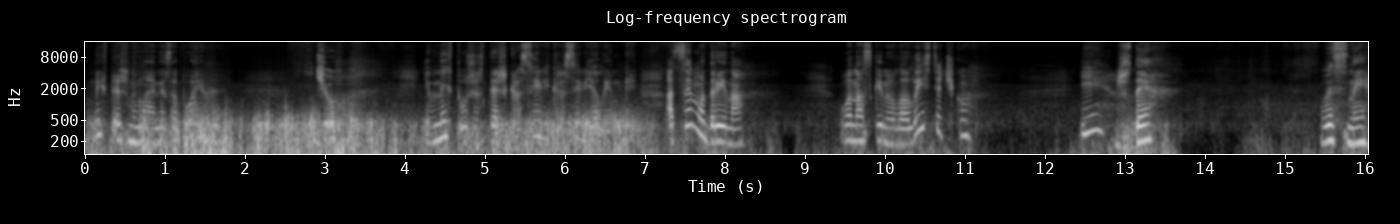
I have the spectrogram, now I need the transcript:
В них теж немає ні заборів, нічого. І в них теж, теж красиві, красиві ялинки. А це модрина. Вона скинула листячко і жде весни.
